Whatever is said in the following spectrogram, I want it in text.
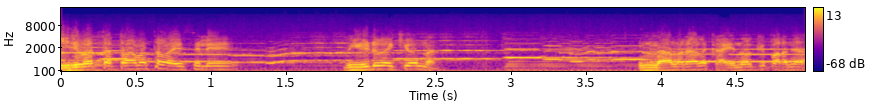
ഇരുപത്തെട്ടാമത്തെ വയസ്സിൽ വീട് വയ്ക്കുമെന്നാ. കൈ നോക്കി പറഞ്ഞ.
